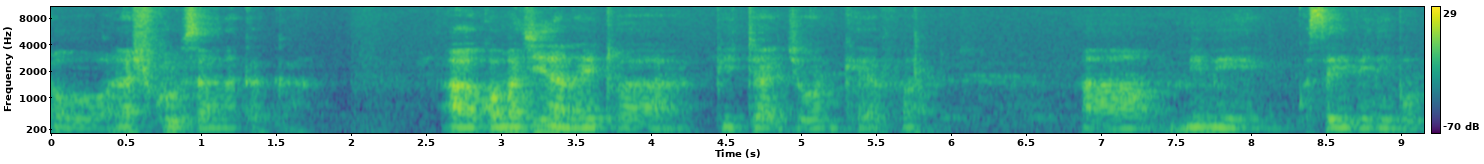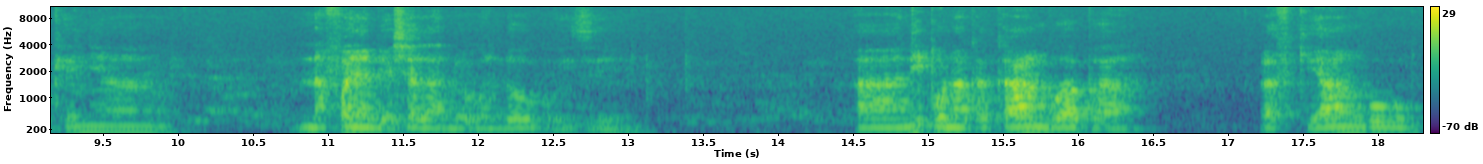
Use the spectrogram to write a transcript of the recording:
Oh, nashukuru sana kaka. Uh, kwa majina naitwa Peter John Kefa. Uh, mimi sasa hivi nipo Kenya, nafanya biashara ndogo ndogo hizi. Uh, nipo na kakaangu hapa, rafiki yangu,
